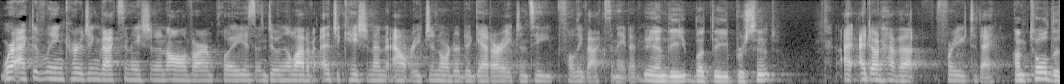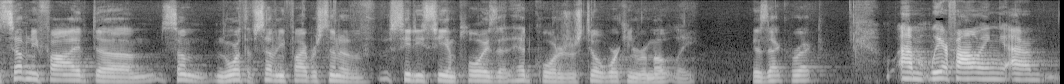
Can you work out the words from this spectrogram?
We're actively encouraging vaccination in all of our employees and doing a lot of education and outreach in order to get our agency fully vaccinated. And the, but the percent? I, I don't have that for you today. I'm told that 75, to, um, some north of 75% of CDC employees at headquarters are still working remotely. Is that correct? Um, We are following um,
